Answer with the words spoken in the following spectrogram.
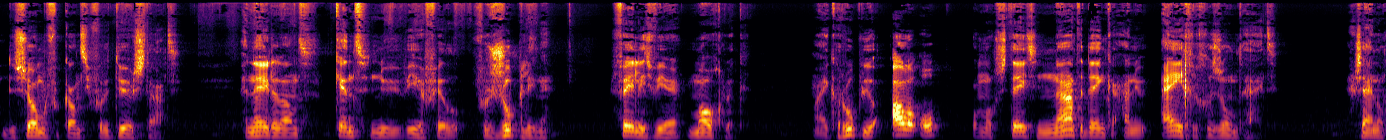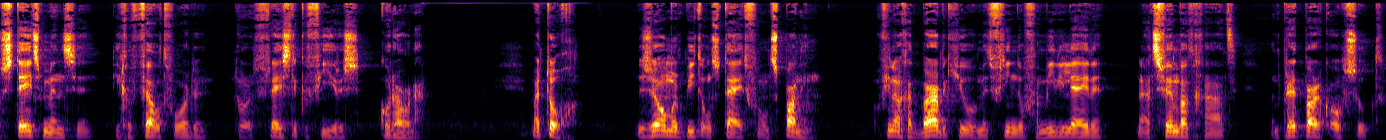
de zomervakantie voor de deur staat. En Nederland kent nu weer veel versoepelingen. Veel is weer mogelijk. Maar ik roep u allen op om nog steeds na te denken aan uw eigen gezondheid. Er zijn nog steeds mensen die geveld worden door het vreselijke virus corona. Maar toch, de zomer biedt ons tijd voor ontspanning. Of je nou gaat barbecuen met vrienden of familieleden naar het zwembad gaat, een pretpark opzoekt,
